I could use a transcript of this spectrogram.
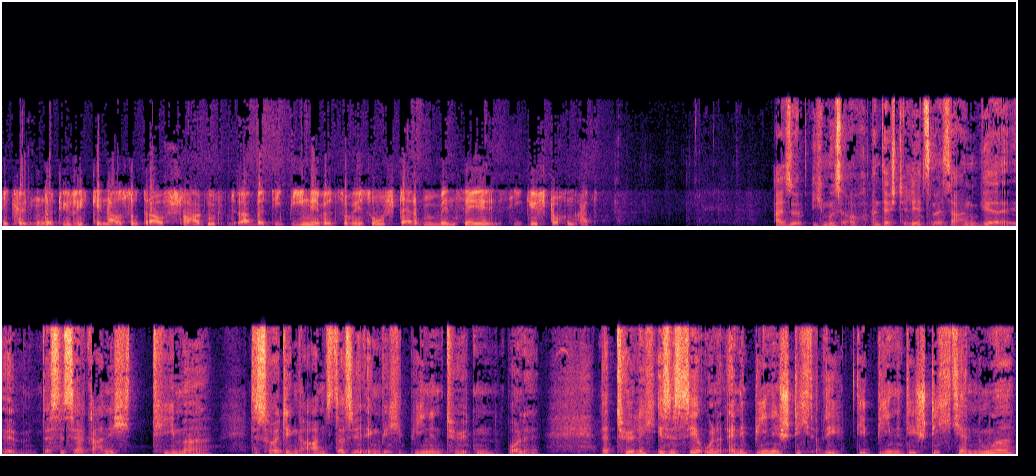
Sie könnten natürlich genauso draufschlagen, aber die Biene wird sowieso sterben, wenn sie sie gestochen hat. Also ich muss auch an der Stelle jetzt mal sagen, wir, äh, das ist ja gar nicht Thema des heutigen Abends, dass wir irgendwelche Bienen töten, Bolle. Natürlich ist es sehr eine Biene sticht, aber die, die Biene, die sticht ja nur,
